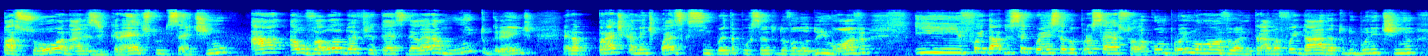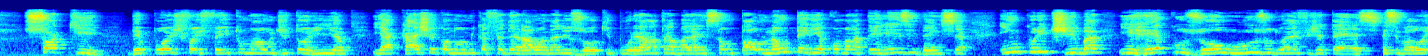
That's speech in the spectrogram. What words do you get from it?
Passou, análise de crédito, tudo certinho, a, a, o valor do FGTS dela era muito grande, era praticamente quase que 50% do valor do imóvel, e foi dado sequência no processo. Ela comprou imóvel, a entrada foi dada, tudo bonitinho, só que depois foi feita uma auditoria e a Caixa Econômica Federal analisou que por ela trabalhar em São Paulo não teria como ela ter residência em Curitiba e recusou o uso do FGTS. Esse valor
